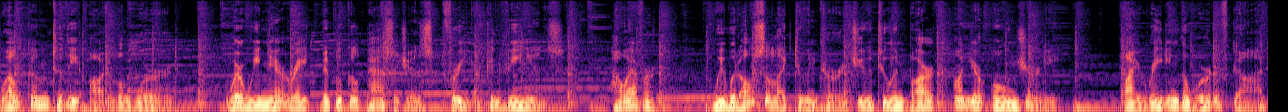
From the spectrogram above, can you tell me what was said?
Welcome to the Audible Word, where we narrate biblical passages for your convenience. However, we would also like to encourage you to embark on your own journey by reading the Word of God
